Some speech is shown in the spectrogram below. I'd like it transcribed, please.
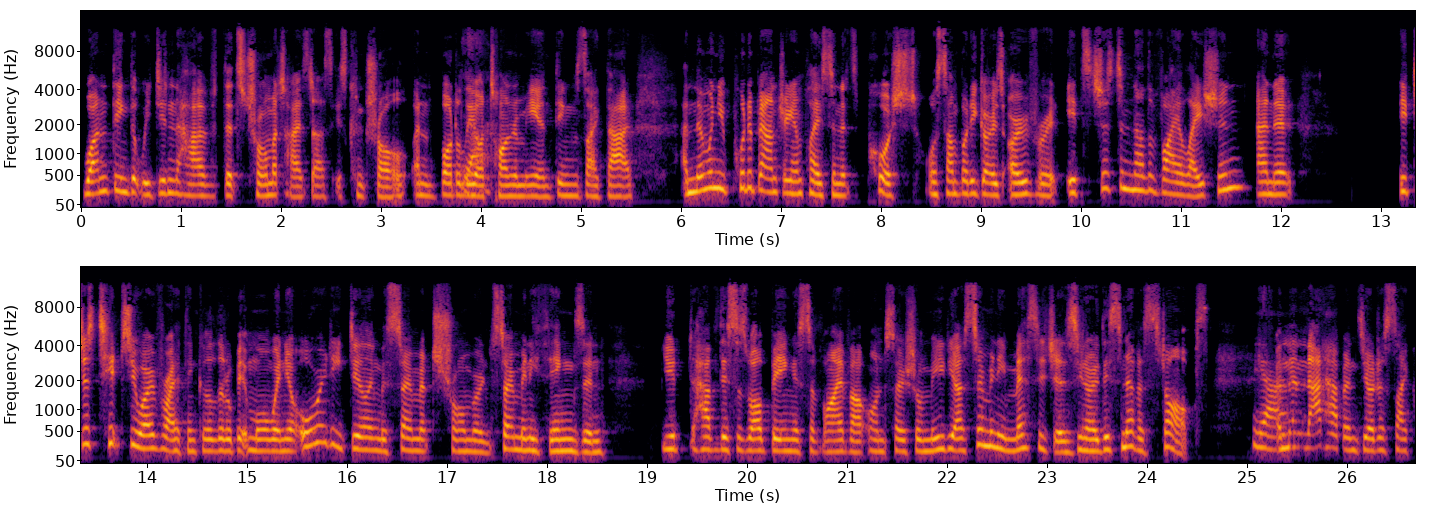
One thing that we didn't have that's traumatized us is control and bodily Yeah. autonomy and things like that. And then when you put a boundary in place and it's pushed or somebody goes over it, it's just another violation and it it just tips you over, I think, a little bit more when you're already dealing with so much trauma and so many things and you have this as well being a survivor on social media so many messages you know this never stops. Yeah. and then that happens you're just like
